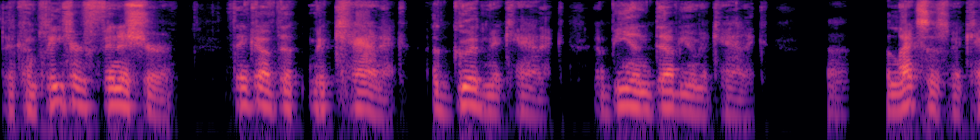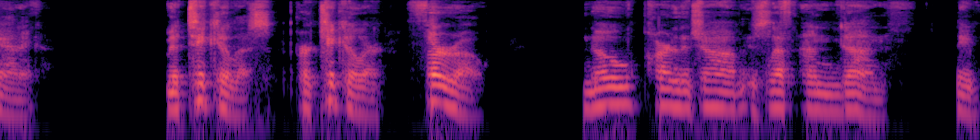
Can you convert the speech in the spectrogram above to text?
The completer finisher, think of the mechanic, a good mechanic, a BMW mechanic, uh, a Lexus mechanic, meticulous, particular, thorough. No part of the job is left undone. They,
